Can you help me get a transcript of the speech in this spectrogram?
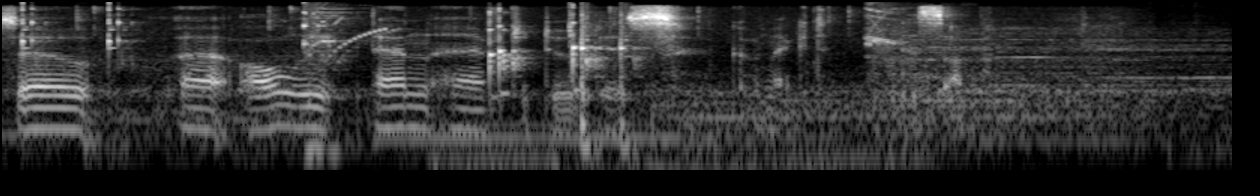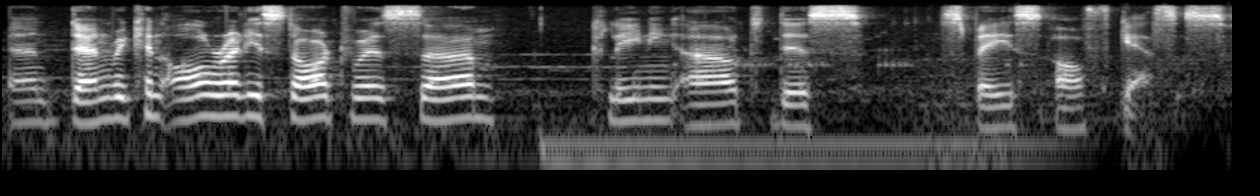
So uh, all we then have to do is connect this up. And then we can already start with um, cleaning out this space of gases.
